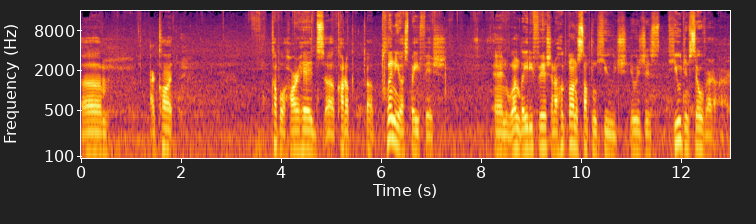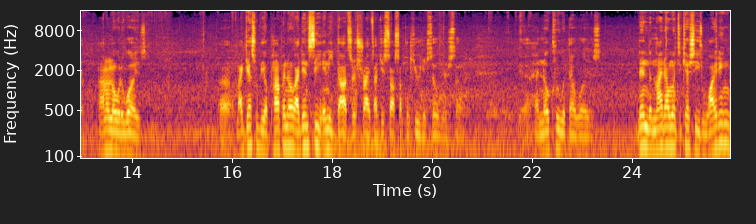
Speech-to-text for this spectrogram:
Um, I caught a couple of hardheads, uh, caught a, uh, plenty of spade fish and one ladyfish, and I hooked on to something huge. It was just huge and silver. I, I don't know what it was. Uh, my guess would be a pompano. I didn't see any dots or stripes. I just saw something huge and silver. So, yeah, I had no clue what that was. Then the night I went to catch these whiting,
